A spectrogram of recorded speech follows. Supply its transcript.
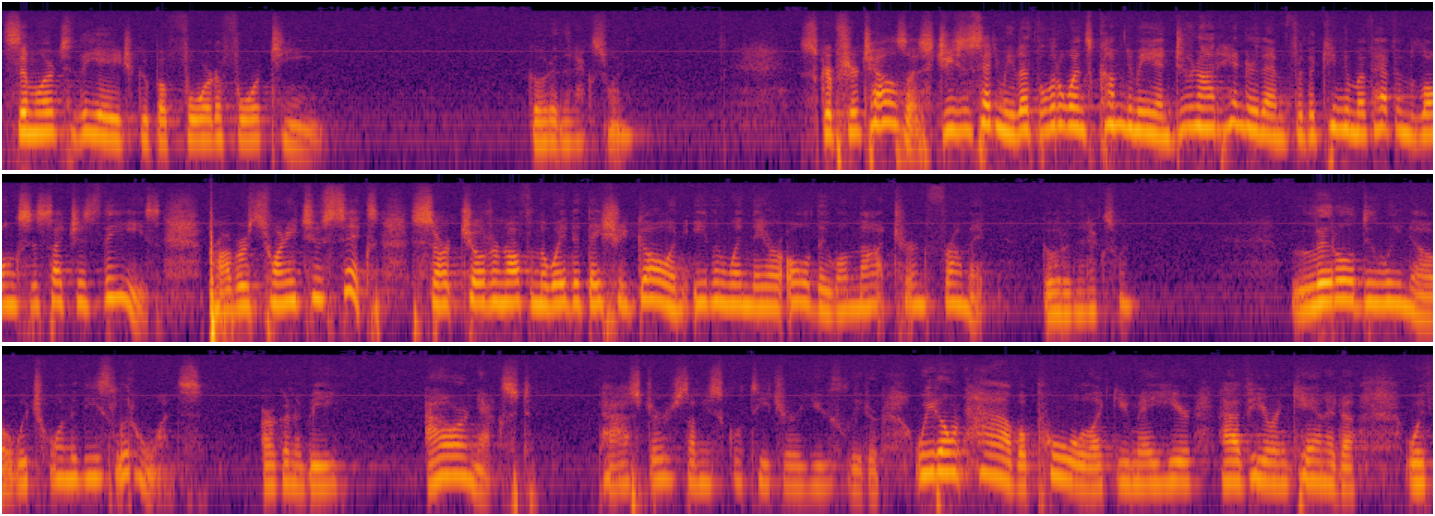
similar to the age group of 4 to 14. Go to the next one. Scripture tells us, Jesus said to me, Let the little ones come to me and do not hinder them, for the kingdom of heaven belongs to such as these. Proverbs 22 6. Start children off in the way that they should go, and even when they are old, they will not turn from it. Go to the next one. Little do we know which one of these little ones are going to be our next pastor, Sunday school teacher, youth leader. We don't have a pool like you may hear, have here in Canada with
